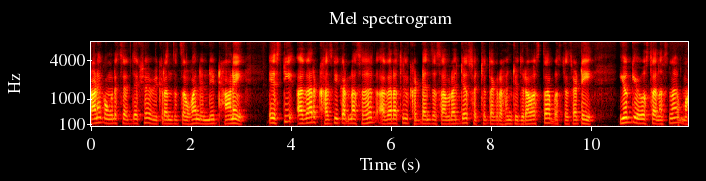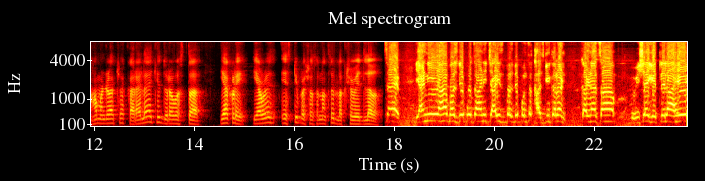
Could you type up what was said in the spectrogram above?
ठाणे काँग्रेसचे अध्यक्ष विक्रांत चव्हाण यांनी ठाणे एस टी आगार खाजगीकरणासह आगारातील खड्ड्यांचं साम्राज्य स्वच्छतागृहांची दुरावस्था बसण्यासाठी योग्य व्यवस्था नसणं महामंडळाच्या कार्यालयाची दुरावस्था याकडे यावेळेस एस टी प्रशासनाचं लक्ष वेधलं. साहेब यांनी या बस डेपोचं आणि चाळीस बस डेपोचं खाजगीकरण करण्याचा विषय घेतलेला आहे.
